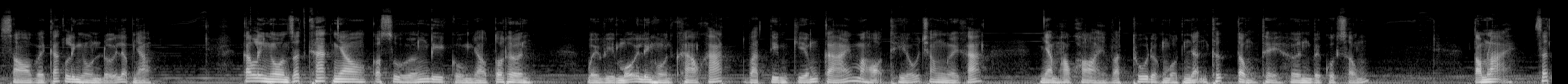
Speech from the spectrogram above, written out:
so với các linh hồn đối lập nhau. Các linh hồn rất khác nhau có xu hướng đi cùng nhau tốt hơn bởi vì mỗi linh hồn khao khát và tìm kiếm cái mà họ thiếu trong người khác nhằm học hỏi và thu được một nhận thức tổng thể hơn về cuộc sống. Tóm lại, rất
